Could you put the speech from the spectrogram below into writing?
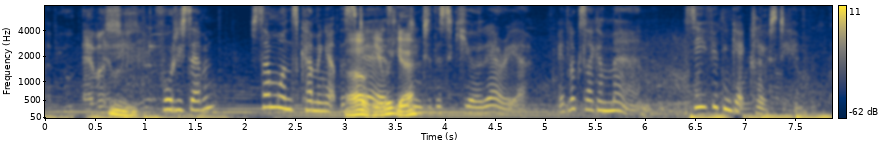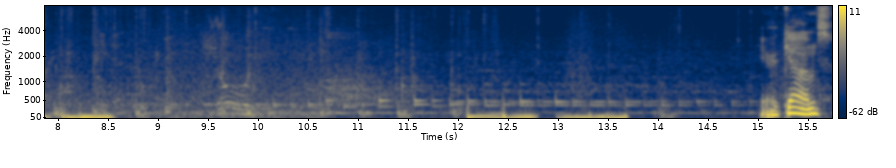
have you ever hmm. seen 47? Someone's coming up the Oh, stairs we leading to the secured area. It looks like a man. See if you can get close to him. Here it comes.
